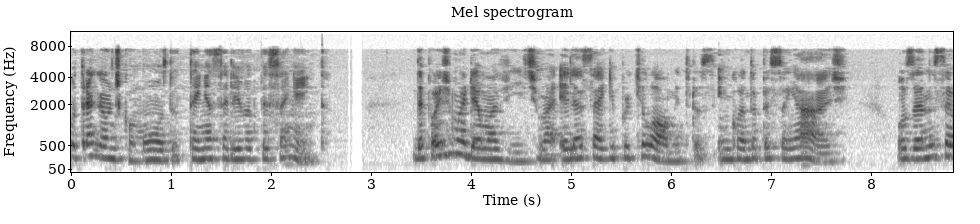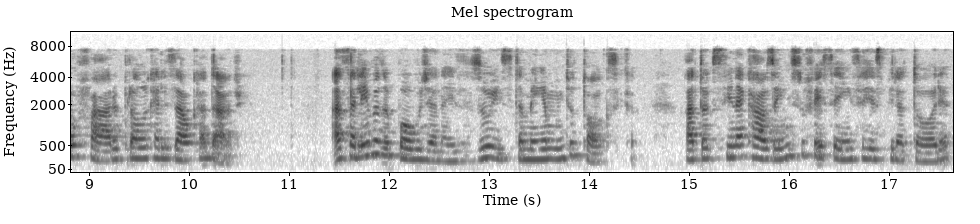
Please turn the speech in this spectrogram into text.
O dragão de Komodo tem a saliva peçonhenta. Depois de morder uma vítima, ele a segue por quilômetros enquanto a peçonha age, usando seu faro para localizar o cadáver. A saliva do povo de anéis azuis também é muito tóxica. A toxina causa insuficiência respiratória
